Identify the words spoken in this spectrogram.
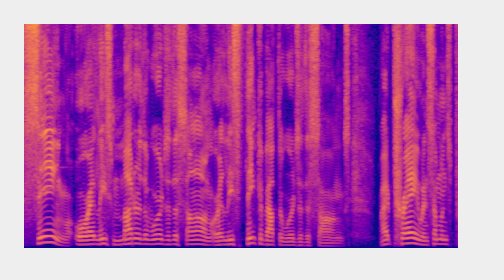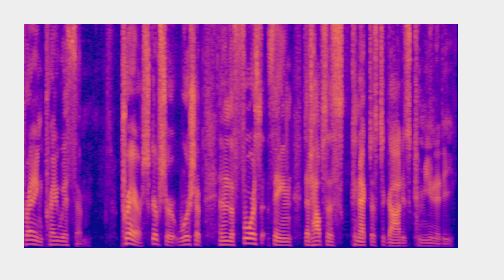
sing or at least mutter the words of the song or at least think about the words of the songs. Right? Pray when someone's praying, pray with them. Prayer, scripture, worship. And then the fourth thing that helps us connect us to God is community.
